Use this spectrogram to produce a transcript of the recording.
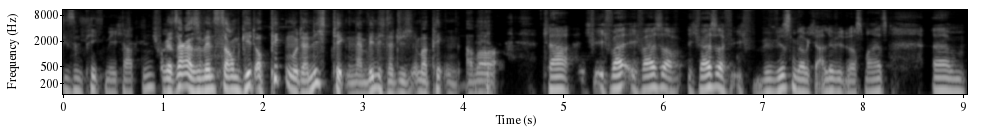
diesen Pick nicht hatten. Ich wollte sagen, also wenn es darum geht, ob picken oder nicht picken, dann will ich natürlich immer picken, aber. Klar, ich, ich, weiß, ich weiß auch, ich weiß auch, ich, wir wissen, glaube ich, alle, wie du das meinst. Ähm,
